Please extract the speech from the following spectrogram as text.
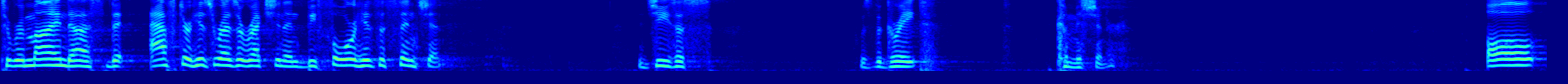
to remind us that after his resurrection and before his ascension, Jesus was the great commissioner. All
